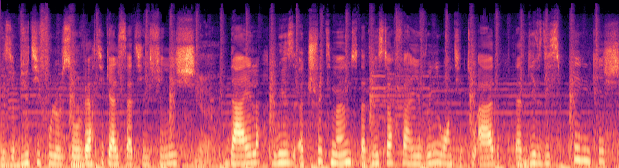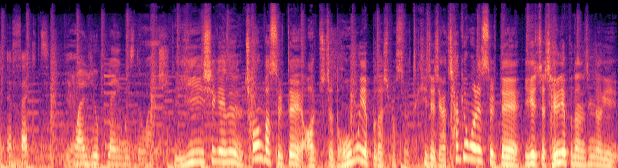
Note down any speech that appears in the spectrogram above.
with a beautiful also vertical satin finish Yeah. dial with a treatment that Mr. Ferry really wanted to add that gives this pinkish effect Yeah. while you play with the watch. 이 시계는 처음 봤을 때 아, 진짜 너무 예쁘다 싶었어요. 특히 이제 제가 착용을 했을 때 이게 진짜 제일 예쁘다는 생각이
